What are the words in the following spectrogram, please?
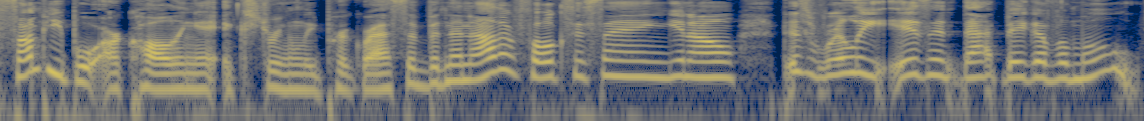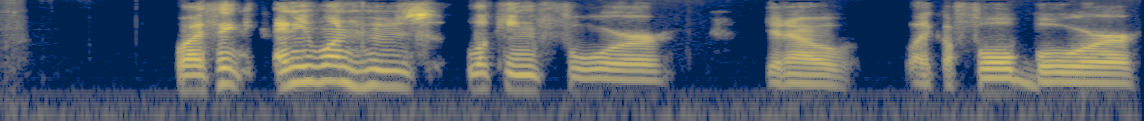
some people are calling it extremely progressive, but then other folks are saying, you know, this really isn't that big of a move? Well, I think anyone who's looking for, you know, like a full bore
